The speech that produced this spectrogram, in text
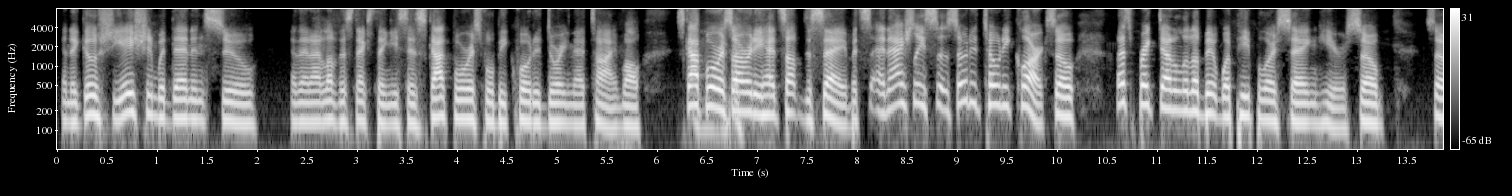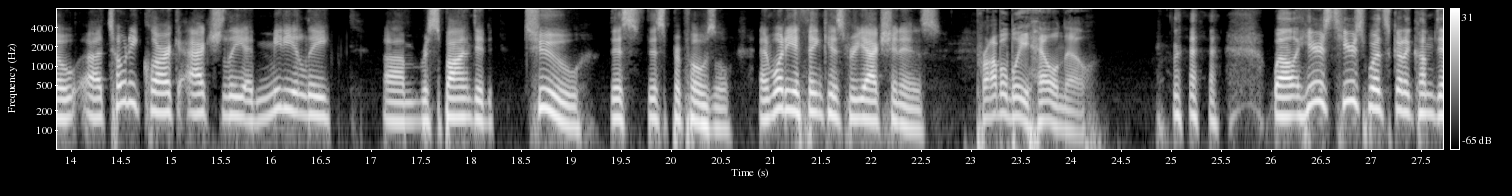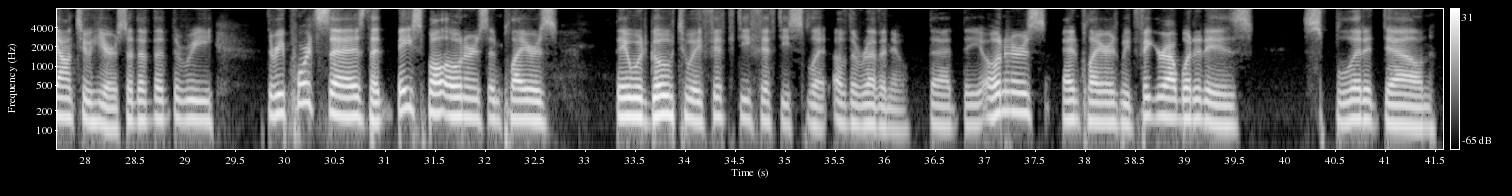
A negotiation would then ensue. And then I love this next thing. He says Scott Boras will be quoted during that time. Well, Scott Boras already had something to say, but and actually so, so did Tony Clark. So let's break down a little bit what people are saying here. So so uh, Tony Clark actually immediately um, responded to this this proposal. And what do you think his reaction is? Probably hell no. well, here's here's what's going to come down to here. So the the the, re, the report says that baseball owners and players they would go to a 50-50 split of the revenue. That the owners and players we'd figure out what it is, split it down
